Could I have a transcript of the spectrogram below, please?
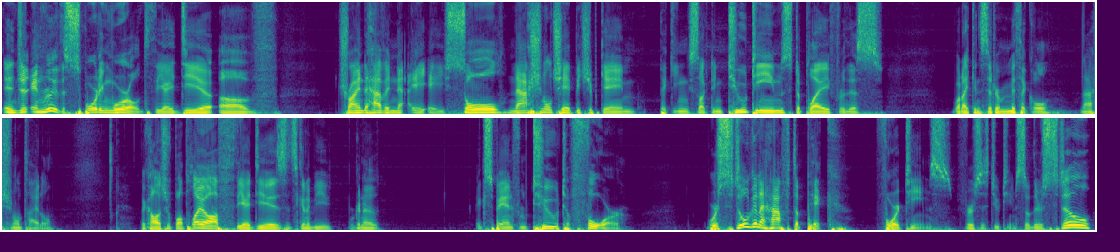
in, in really the sporting world. The idea of trying to have a, a sole national championship game, picking selecting two teams to play for this what I consider mythical national title. The college football playoff. The idea is it's going to be we're going to expand from two to four we're still going to have to pick four teams versus two teams. So there's still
